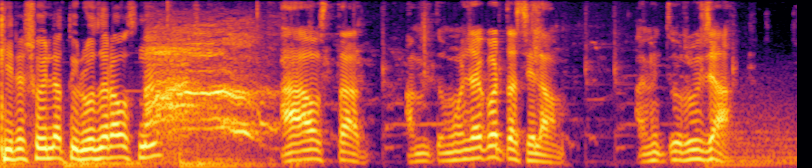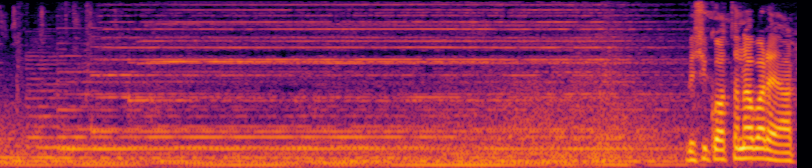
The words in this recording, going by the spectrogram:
কিরে শৈলা তুই রোজা রাওস না? আ উস্তাদ আমি তো মজা করতেছিলাম। আমি তো রোজা। বেশি কথা না বাড়ায় হাঁট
